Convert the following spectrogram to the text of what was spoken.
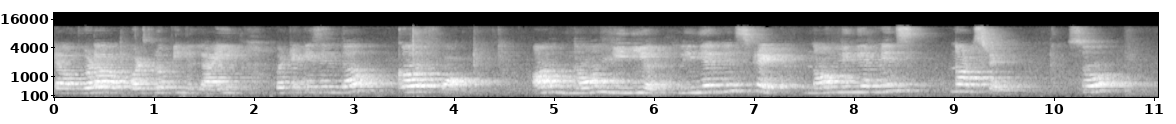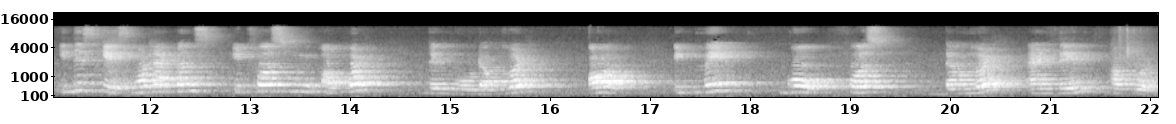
downward or upward sloping line but it is in the curve form or non-linear. Linear means straight. Non-linear means not straight. So in this case what happens? It first move upward then go downward or it may go first downward and then upward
